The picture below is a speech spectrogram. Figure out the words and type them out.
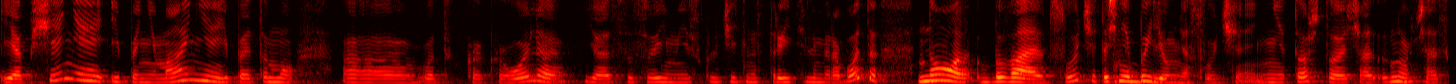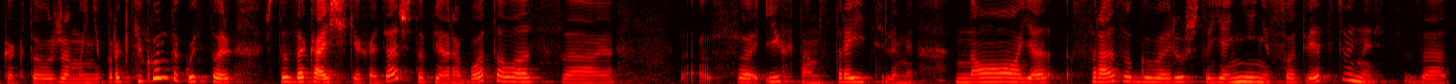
и общение, и понимание, и поэтому вот как и Оля, я со своими исключительно строителями работаю, но бывают случаи, точнее, были у меня случаи, не то, что сейчас, ну, сейчас как-то уже мы не практикуем такую историю, что заказчики хотят, чтобы я работала с с их там строителями, но я сразу говорю, что я не несу ответственность за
